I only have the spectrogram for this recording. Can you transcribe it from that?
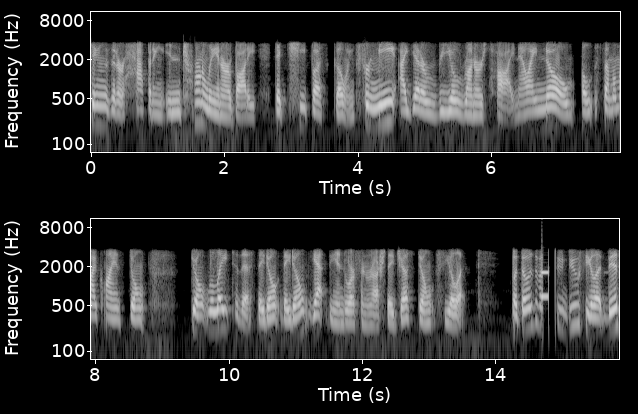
things that are happening internally in our body that keep us going. For me, I get a real runner's high. Now I know uh, some of my clients don't don't relate to this. They don't they don't get the endorphin rush. They just don't feel it. But those of us who do feel it, this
